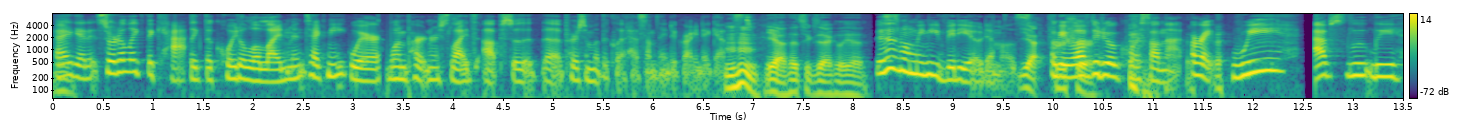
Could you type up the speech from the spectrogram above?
yeah. I get it. Sort of like the cat, like the coital alignment technique where one partner slides up so that the person with the clit has something to grind against. Mm-hmm. Yeah, that's exactly it. This is when we need video demos. Yeah, Okay, we'll have to do a course on that. All right. We absolutely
